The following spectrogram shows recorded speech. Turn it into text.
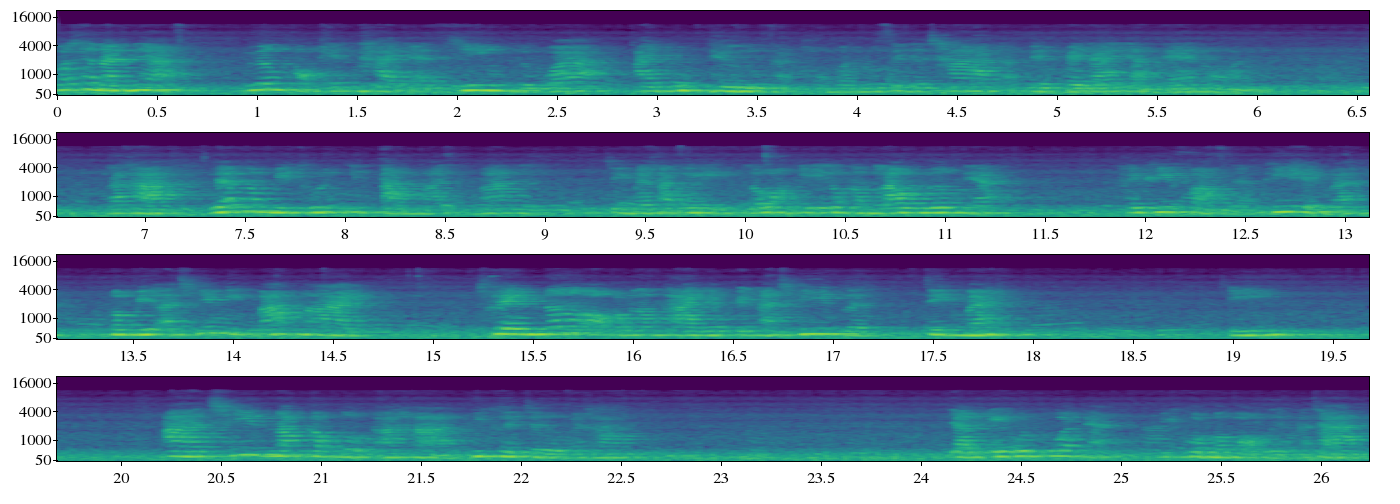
ราะฉะนั้นเนี่ยเรื่องของ anti aging หรือว่าอายุยืนของมนุษยชาติเป็นไปได้อย่างแน่นอนนะคะ และมันมีธุรกิจตามมาอีกมากเลย จริงไหมคะพี่ระหว่างที่กำลังเล่าเรื่องเนี้ยให้พี่ฟังเนี่ยพี่เห็นไหมมันมีอาชีพอีกมากมายเทรนเนอร์ออกกำลังกายยังเป็นอาชีพเลย จริงไหมจริงอาชีพนักกำหนดอาหารพี่เคยเจอไหมคะ อย่างเอ็มอ้วนๆเนี่ยมีคนมาบอกเลยอาจารย์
